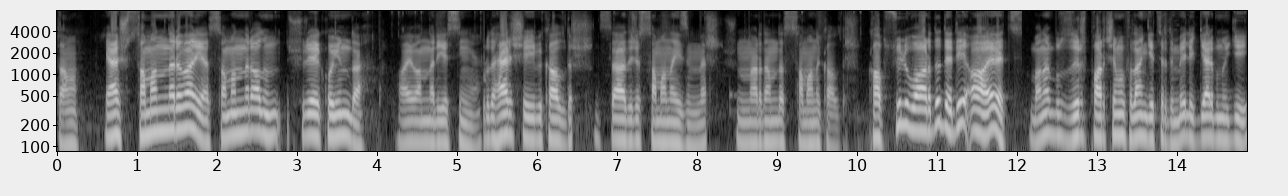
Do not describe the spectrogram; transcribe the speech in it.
tamam. Ya şu samanları var ya samanları alın şuraya koyun da hayvanları yesin ya. Burada her şeyi bir kaldır. Sadece samana izin ver. Şunlardan da samanı kaldır. Kapsül vardı dedi. Aa evet. Bana bu zırh parçamı falan getirdi. Melih gel bunu giy.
